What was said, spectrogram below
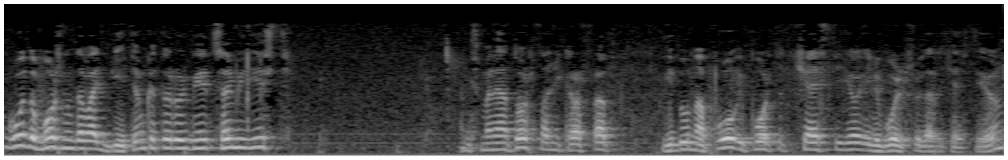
года можно давать детям, которые умеют сами есть, несмотря на то, что они крошат еду на пол и портят часть ее, или большую даже часть ее,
